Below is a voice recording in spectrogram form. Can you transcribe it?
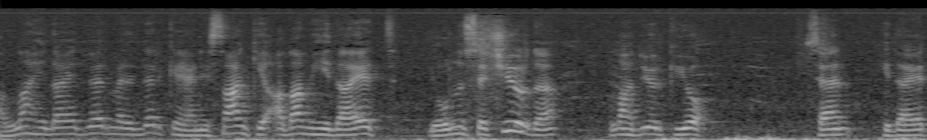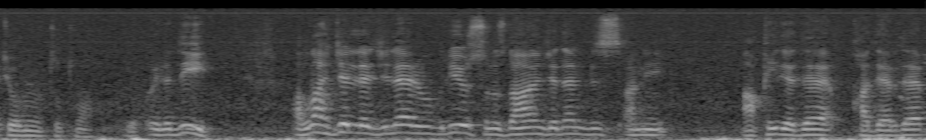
Allah hidayet vermedi derken yani sanki adam hidayet yolunu seçiyor da Allah diyor ki yok sen hidayet yolunu tutma. Yok öyle değil. Allah Celle Celaluhu biliyorsunuz daha önceden biz hani akidede, kaderde,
